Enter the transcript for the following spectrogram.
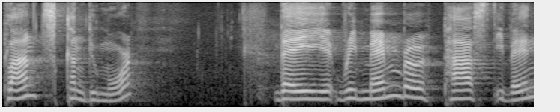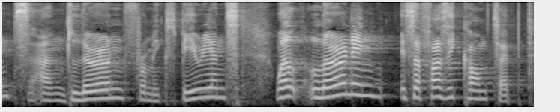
Plants can do more. They remember past events and learn from experience. Well, learning is a fuzzy concept.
